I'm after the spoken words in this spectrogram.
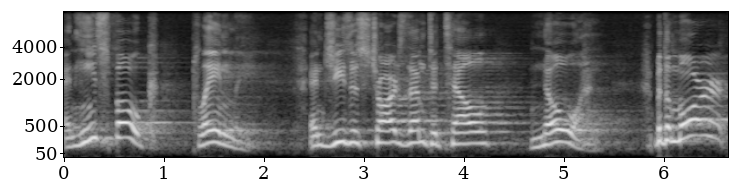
and he spoke plainly. And Jesus charged them to tell no one. But the more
